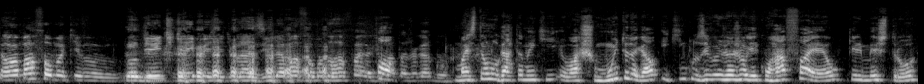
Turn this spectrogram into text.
É uma má fama aqui no, no ambiente de RPG de Brasília, é a má fama do Rafael, de Ó, matar jogador. Mas tem um lugar também que eu acho muito legal e que inclusive eu já joguei com o Rafael, que ele mestrou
